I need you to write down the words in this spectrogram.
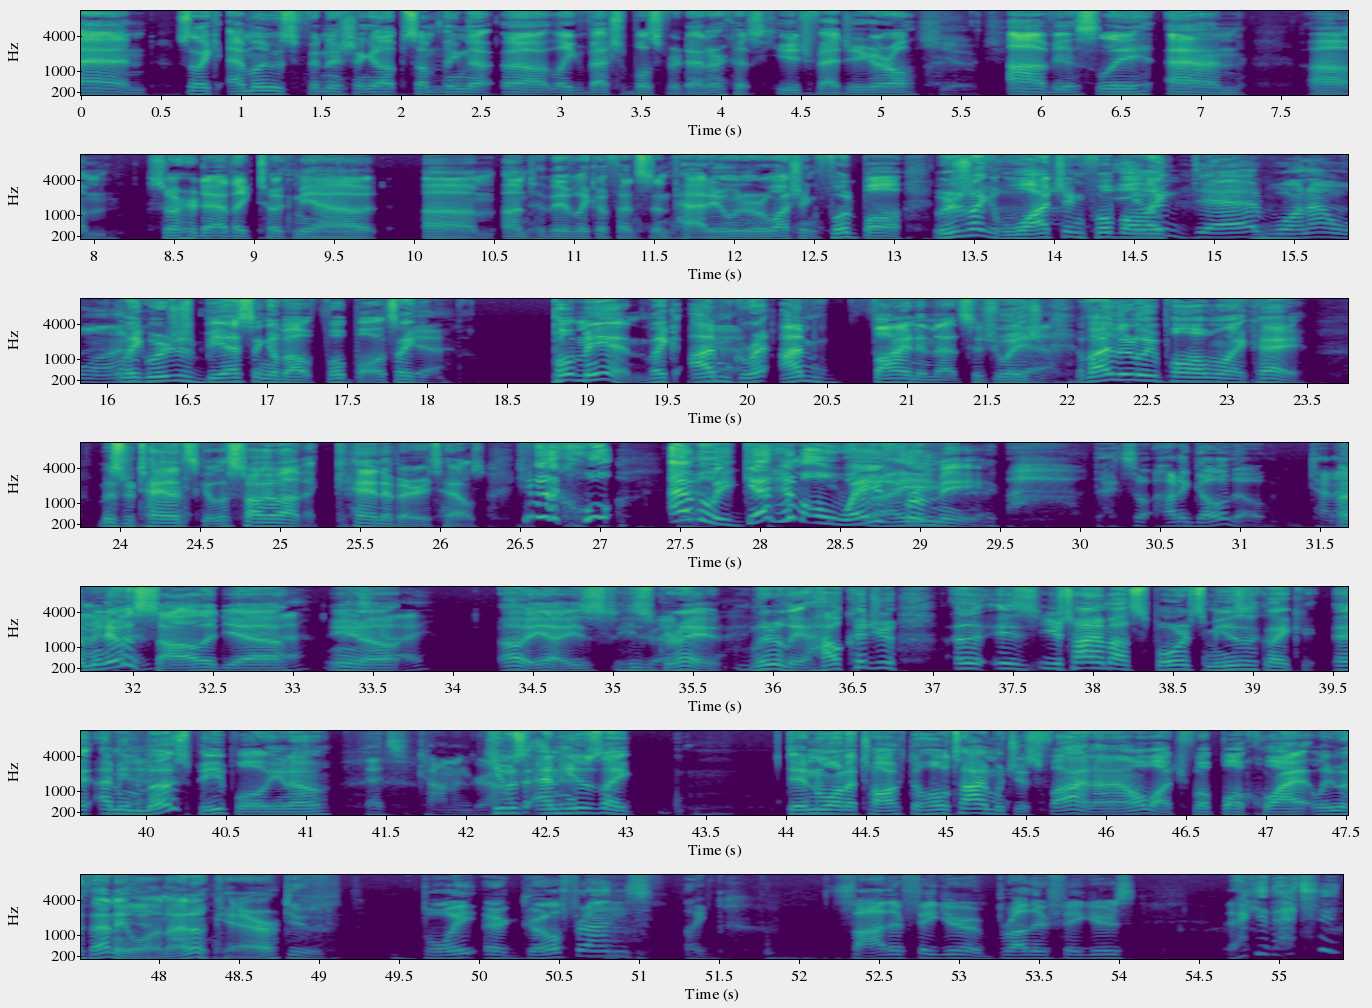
and so like Emily was finishing up something that uh like vegetables for dinner because huge veggie girl Huge. obviously and um so her dad like took me out um onto they have like a fenced in patio and we were watching football we were just like watching football you like dad one on one. like we were just bsing about football it's like yeah. Put me in like i'm Yeah. great i'm fine in that situation Yeah. if i literally pull up I'm like hey mr tansky let's talk about the canterbury tales he'd be like who emily get him away Right. from me That's so. How'd it go though? Ten. i mean of it was solid yeah, Yeah. you Nice know guy. Oh yeah, he's he's Great great. Literally, how could you? Uh, is you're talking about sports, music? Like, uh, I mean, Yeah. most people, you know, That's common ground. he was, and he was like, didn't want to talk the whole time, which is fine. I'll watch football quietly with anyone. I don't care. dude, boy or girlfriends, like father figure or brother figures. That, that's an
